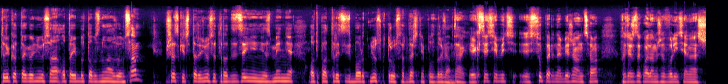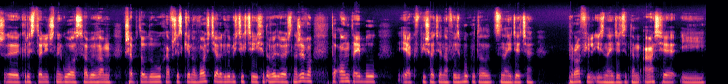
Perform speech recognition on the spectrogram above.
tylko tego newsa o tabletop znalazłem sam. Wszystkie cztery newsy tradycyjnie, niezmiennie od Patrycji z Board News, którą serdecznie pozdrawiam. Tak, jak chcecie być y, super na bieżąco, chociaż zakładam, że wolicie nasz y, krystaliczny głos, aby wam szeptał do ucha wszystkie nowości, ale gdybyście chcieli się dowiadywać na żywo, to On Table, jak wpiszecie na Facebooku, to znajdziecie profil i znajdziecie tam Asię i,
